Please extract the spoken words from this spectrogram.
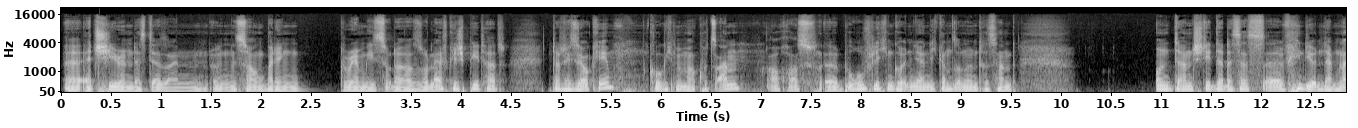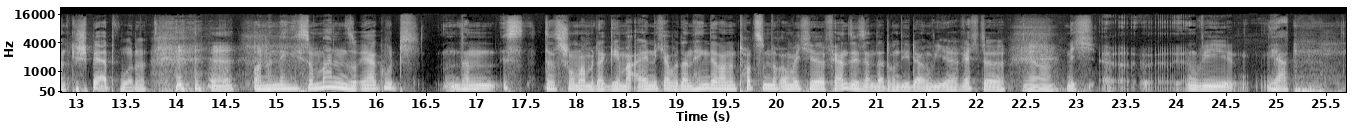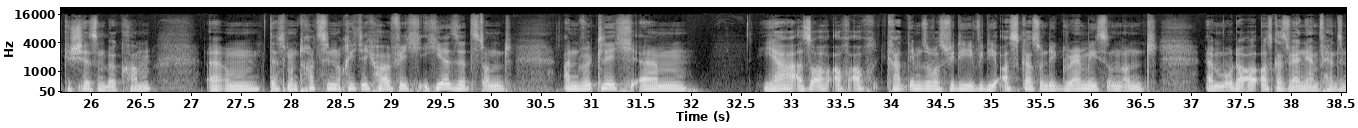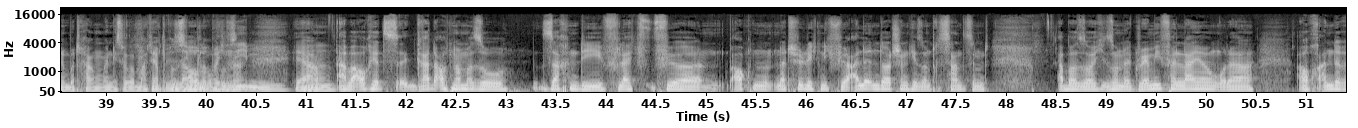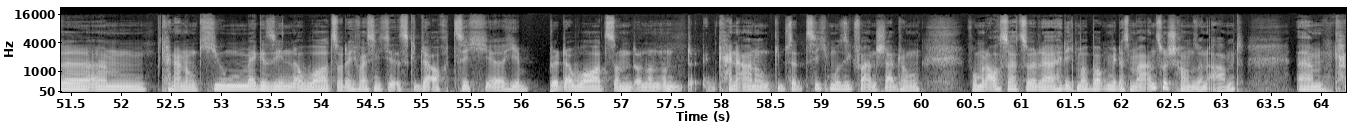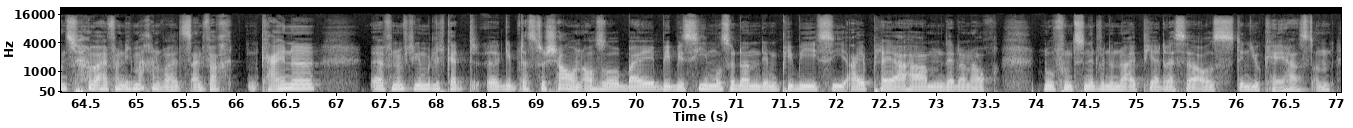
äh, Ed Sheeran, dass der seinen irgendeinen Song bei den Grammys oder so live gespielt hat. Da dachte ich so, okay, gucke ich mir mal kurz an. Auch aus äh, beruflichen Gründen ja nicht ganz uninteressant. Und dann steht da, dass das äh, Video in deinem Land gesperrt wurde. und dann denke ich so, Mann, so, ja gut, dann ist das schon mal mit der GEMA einig, aber dann hängen da dann trotzdem noch irgendwelche Fernsehsender drin, die da irgendwie ihre Rechte Ja. nicht äh, irgendwie ja, geschissen bekommen, ähm, dass man trotzdem noch richtig häufig hier sitzt und an wirklich, ähm, ja, also auch, auch, auch gerade eben sowas wie die, wie die Oscars und die Grammys und, und ähm, oder Oscars werden ja im Fernsehen übertragen, meine ich sogar, macht ja ProSieben, Glaube glaube ich. Ne? ProSieben. Ja, aber auch jetzt äh, gerade auch nochmal so Sachen, die vielleicht für, auch natürlich nicht für alle in Deutschland hier so interessant sind, aber solch, so eine Grammy-Verleihung oder auch andere, ähm, keine Ahnung, Q Magazine Awards oder ich weiß nicht, es gibt ja auch zig äh, hier Brit Awards und, und, und, und keine Ahnung, gibt es ja zig Musikveranstaltungen, wo man auch sagt, so, da hätte ich mal Bock, mir das mal anzuschauen, so einen Abend. Ähm, kannst du aber einfach nicht machen, weil es einfach keine äh, vernünftige Möglichkeit äh, gibt, das zu schauen. Auch so bei BBC musst du dann den PBC iPlayer haben, der dann auch nur funktioniert, wenn du eine IP-Adresse aus den UK hast. Und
